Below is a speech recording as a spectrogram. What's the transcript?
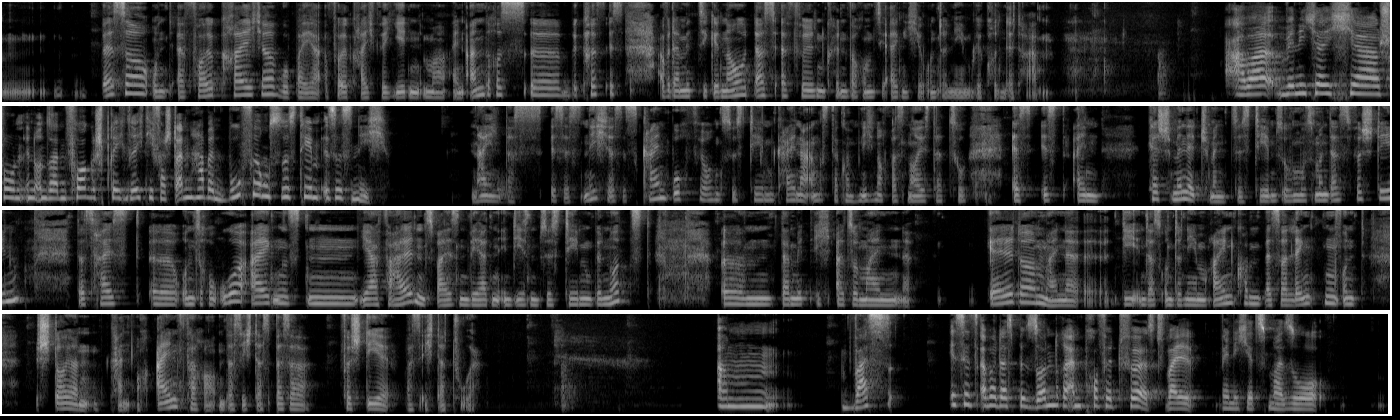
besser und erfolgreicher, wobei ja erfolgreich für jeden immer ein anderes äh, Begriff ist, aber damit sie genau das erfüllen können, warum sie eigentlich ihr Unternehmen gegründet haben. Aber wenn ich euch ja schon in unseren Vorgesprächen richtig verstanden habe, ein Buchführungssystem ist es nicht. Nein, das ist es nicht. Es ist kein Buchführungssystem. Keine Angst, da kommt nicht noch was Neues dazu. Es ist ein Cash-Management-System, so muss man das verstehen. Das heißt, äh, unsere ureigensten ja, Verhaltensweisen werden in diesem System genutzt, ähm, damit ich also meine Gelder, meine, äh, die in das Unternehmen reinkommen, besser lenken und steuern kann, auch einfacher und dass ich das besser verstehe, was ich da tue. Ähm, was ist jetzt aber das Besondere an Profit First? Weil, wenn ich jetzt mal so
